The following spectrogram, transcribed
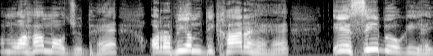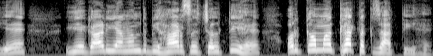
हम वहाँ मौजूद हैं और अभी हम दिखा रहे हैं एसी बोगी है ये ये गाड़ी आनंद बिहार से चलती है और कामाख्या तक जाती है।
